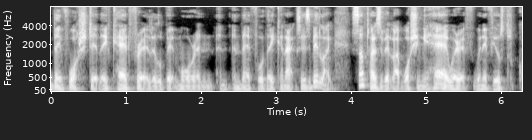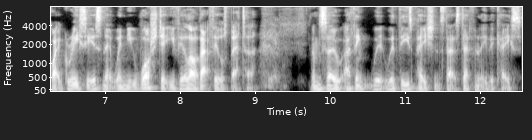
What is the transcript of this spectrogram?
they've washed it they've cared for it a little bit more and and, and therefore they can access it's a bit like sometimes a bit like washing your hair where it when it feels quite greasy isn't it? When you washed it you feel oh that feels better. And so I think with, with these patients, that's definitely the case.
